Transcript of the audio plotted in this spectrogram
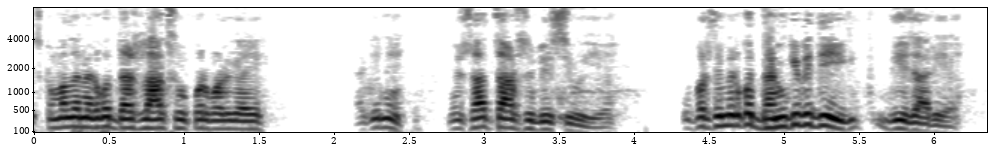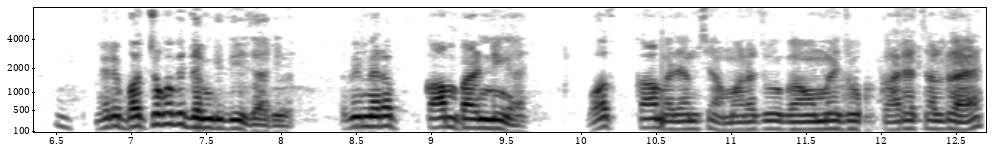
इसका मतलब मेरे को दस लाख से ऊपर बढ़ गए है कि नहीं? मेरे साथ चार सौ बीसी हुई है। ऊपर से मेरे को धमकी भी दी दी जा रही है। मेरे बच्चों को भी धमकी दी जा रही है। अभी मेरा काम पेंडिंग है। बहुत काम माध्यम से हमारा जो गाँव में जो कार्य चल रहा है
